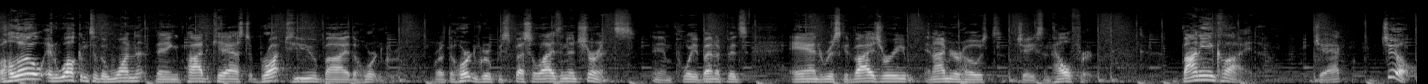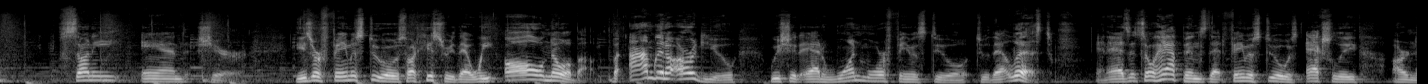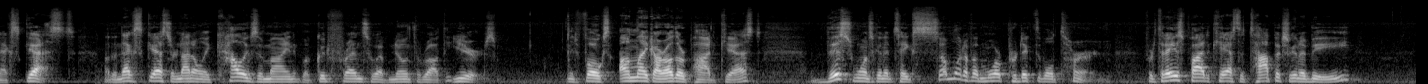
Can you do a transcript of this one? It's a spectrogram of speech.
Well, hello and welcome to the One Thing podcast brought to you by the Horton Group. We're at the Horton Group, we specialize in insurance, employee benefits, and risk advisory, and I'm your host, Jason Helford. Bonnie and Clyde, Jack, Jill, Sonny, and Cher. These are famous duos throughout history that we all know about, but I'm going to argue we should add one more famous duo to that list. And as it so happens, that famous duo is actually our next guest. Now, the next guests are not only colleagues of mine, but good friends who I've known throughout the years. And, folks, unlike our other podcast, this one's going to take somewhat of a more predictable turn. For today's podcast, the topics are going to be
